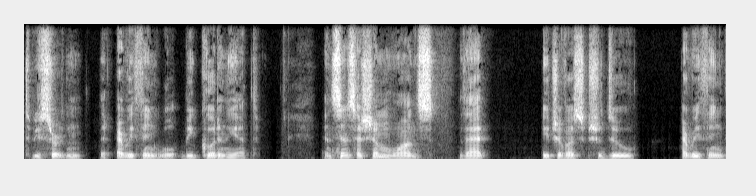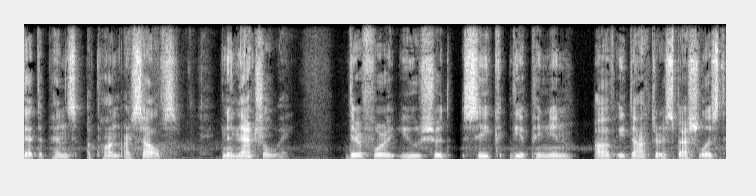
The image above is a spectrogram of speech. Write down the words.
to be certain that everything will be good in the end. And since Hashem wants that each of us should do everything that depends upon ourselves in a natural way, therefore you should seek the opinion of a doctor, a specialist,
